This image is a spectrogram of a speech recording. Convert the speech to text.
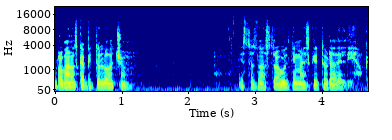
Romanos capítulo 8. Esta es nuestra última escritura del día, ¿ok?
